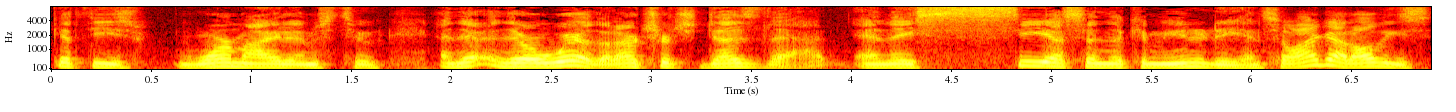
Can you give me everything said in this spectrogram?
get these warm items to, and they're, they're aware that our church does that, and they see us in the community. And so I got all these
